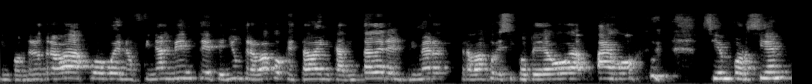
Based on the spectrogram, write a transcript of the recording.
encontrar trabajo. Bueno, finalmente tenía un trabajo que estaba encantada, era el primer trabajo de psicopedagoga pago, 100%.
